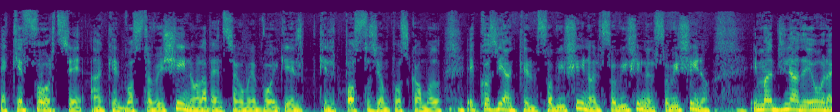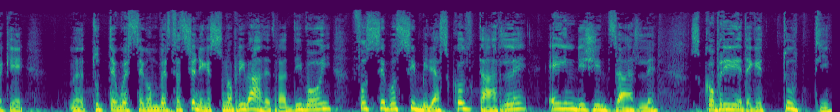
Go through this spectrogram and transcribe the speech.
è che forse anche il vostro vicino la pensa come voi, che il, che il posto sia un po' scomodo, e così anche il suo vicino, il suo vicino, il suo vicino. Immaginate ora che eh, tutte queste conversazioni che sono private tra di voi fosse possibile ascoltarle e indicizzarle. Scoprirete che tutti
